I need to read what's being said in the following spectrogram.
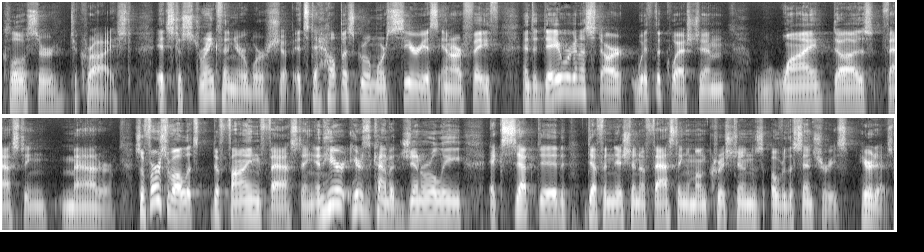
closer to Christ. It's to strengthen your worship. It's to help us grow more serious in our faith. And today we're going to start with the question why does fasting matter? So, first of all, let's define fasting. And here, here's kind of a generally accepted definition of fasting among Christians over the centuries. Here it is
